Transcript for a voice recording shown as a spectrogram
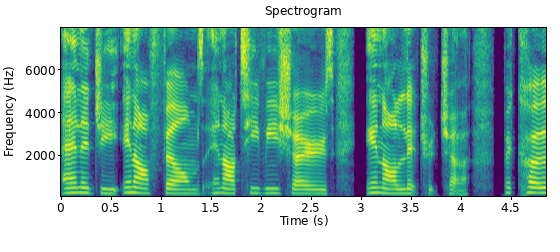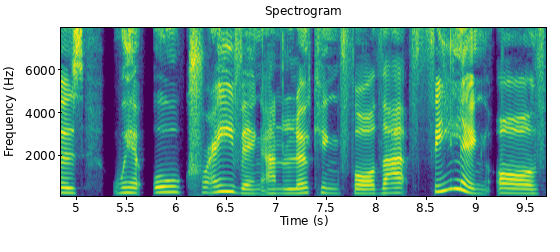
energy in our films, in our TV shows, in our literature? Because we're all craving and looking for that feeling of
